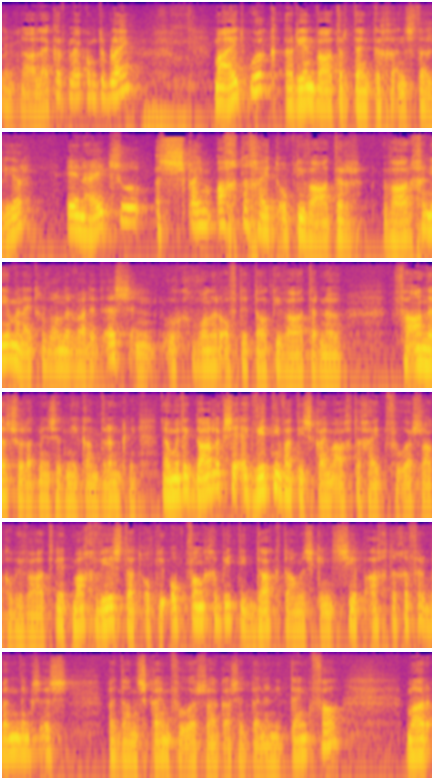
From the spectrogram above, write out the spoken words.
Klink na 'n lekker plek om te bly. Maar hy het ook 'n reënwatertanke geïnstalleer en hy het so 'n skuimagtigheid op die water waargeneem en hy het gewonder wat dit is en ook gewonder of dit dalk die water nou verander sodat mense dit nie kan drink nie. Nou moet ek dadelik sê ek weet nie wat die skuimagtigheid veroorsaak op die water nie. Dit mag wees dat op die opvanggebied die dak daar miskien seepagtige verbindings is wat dan skuim veroorsaak as dit binne in die tank val. Maar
